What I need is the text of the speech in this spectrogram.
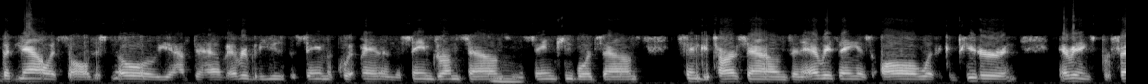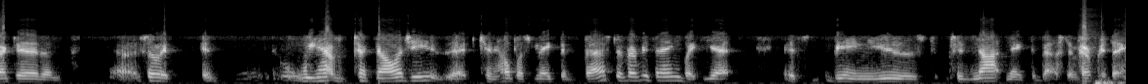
But now it's all just oh, you have to have everybody use the same equipment and the same drum sounds mm-hmm. and the same keyboard sounds, same guitar sounds, and everything is all with a computer and everything's perfected. And uh, so it, it we have technology that can help us make the best of everything, but yet it's being used to not make the best of everything.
